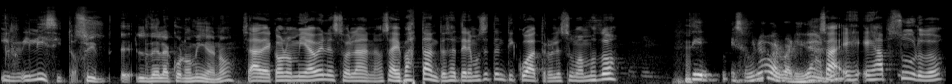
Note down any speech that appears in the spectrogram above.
ir- ilícitos. sí, eh, de la economía, ¿no? O sea, de economía venezolana. O sea, es bastante. O sea, tenemos 74, le sumamos dos. Sí, eso es una barbaridad, O sea, es absurdo.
